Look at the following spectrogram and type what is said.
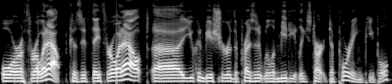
Or throw it out. Because if they throw it out, uh, you can be assured the president will immediately start deporting people.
